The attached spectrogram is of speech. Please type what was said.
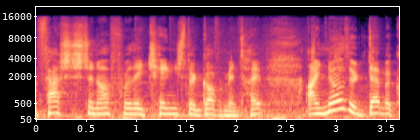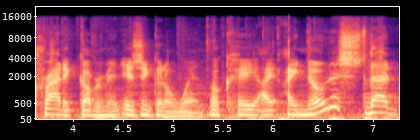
Fascist enough where they change their government type. I know their democratic government isn't gonna win. Okay, I, I noticed that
